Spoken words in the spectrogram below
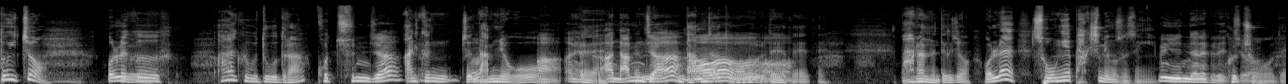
또 있죠. 원래 그아그 누구더라? 고춘자. 아니 그저 남녀고. 아, 예. 아, 남자? 남자 아, 둘. 아, 아. 네 네 네. 많았는데 그죠? 원래 송의 박시명 선생님. 그 옛날에 그랬죠. 그렇죠. 네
